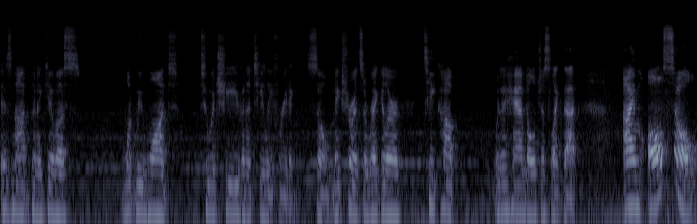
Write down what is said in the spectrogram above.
is not going to give us what we want to achieve in a tea leaf reading. So make sure it's a regular teacup with a handle just like that. I'm also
